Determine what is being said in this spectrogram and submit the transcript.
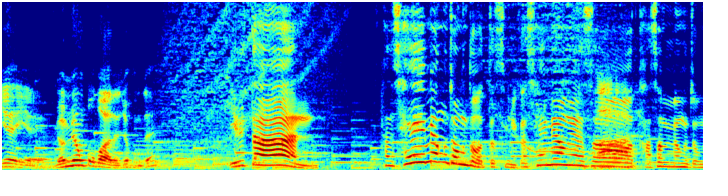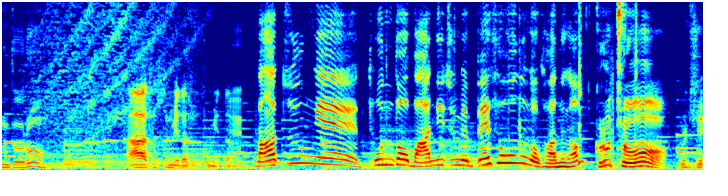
예, 예. 몇 명 뽑아야 되죠, 근데? 일단 한 3명 정도 어떻습니까? 3명에서 아. 5명 정도로 아, 좋습니다, 좋습니다. 네. 나중에 돈 더 많이 주면 뺏어오는 거 가능함? 그렇죠. 그렇지.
